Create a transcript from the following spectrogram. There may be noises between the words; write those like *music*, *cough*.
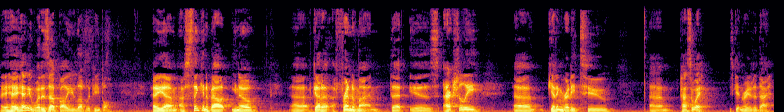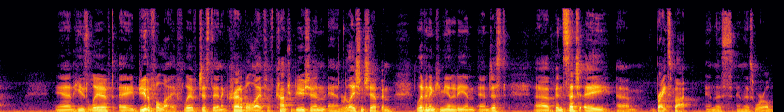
Hey, hey, hey, what is up, all you lovely people? Hey, um, I was thinking about, you know, uh, I've got a, a, friend of mine that is actually uh, getting ready to um, pass away. He's getting ready to die. And he's lived a beautiful life, lived just an incredible life of contribution and relationship and living in community and, and just uh, been such a um, bright spot in this in this world.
